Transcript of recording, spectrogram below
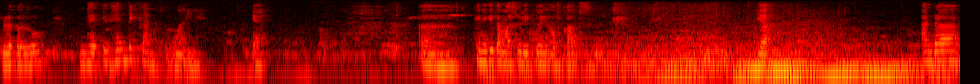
Bila perlu hentikan hubungan ini ya. Uh, kini kita masuk di Queen of Cups. Ya. Anda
